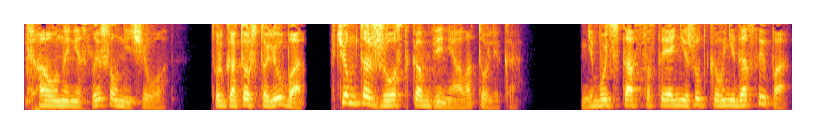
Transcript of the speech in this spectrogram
Да он и не слышал ничего. Только то, что Люба в чем-то жестко обвиняла Толика. Не будь Стас в состоянии жуткого недосыпа,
